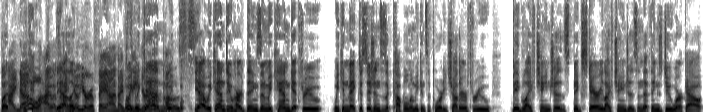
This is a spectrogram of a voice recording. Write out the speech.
but I know I. Yeah, I like, know you're a fan. I've we, seen we your can, other posts. We, yeah, we can do hard things, and we can get through. We can make decisions as a couple, and we can support each other through big life changes, big scary life changes, and that things do work out.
